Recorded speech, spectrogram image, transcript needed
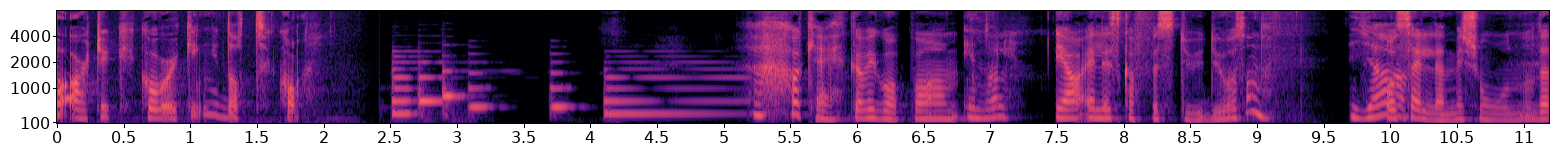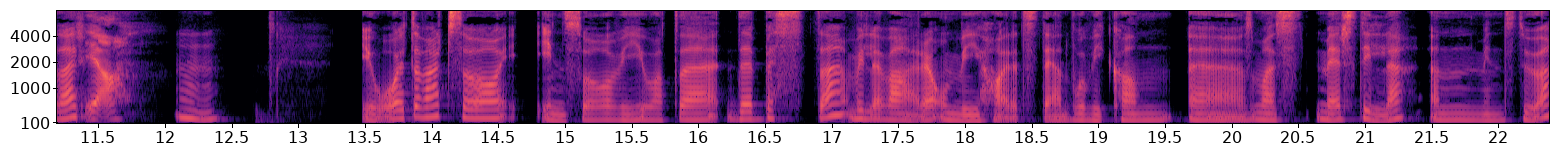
på arcticcoworking.com. Ok, skal vi gå på Innhold. Ja, eller skaffe studio og sånn? Ja. Og selge en misjon og det der? ja. Mm. Jo, og etter hvert så innså vi jo at det, det beste ville være om vi har et sted hvor vi kan, eh, som er mer stille enn min stue.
